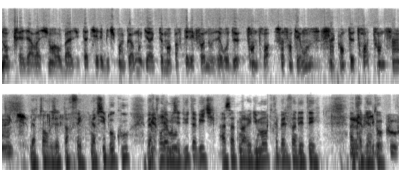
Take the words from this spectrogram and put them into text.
donc réservation@utah-beach.com ou directement par téléphone au 02 33 71 53 35. Bertrand, vous êtes parfait. Merci beaucoup. Bertrand Merci à du vous. musée du Tabitch à Sainte-Marie-du-Mont. Très belle fin d'été. À très Merci bientôt. beaucoup.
